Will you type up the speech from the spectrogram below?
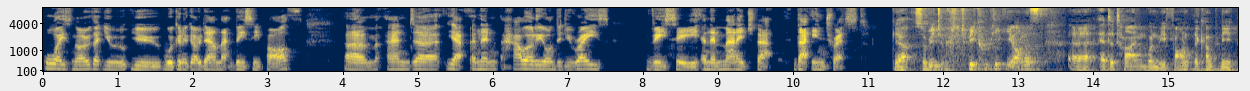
always know that you you were going to go down that VC path? Um, and uh, yeah, and then how early on did you raise VC and then manage that that interest? Yeah, so we, to, to be completely honest, uh, at the time when we founded the company,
